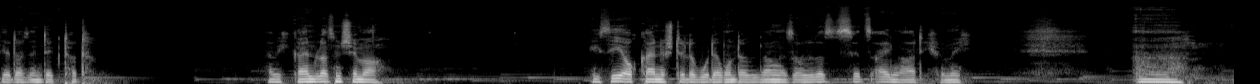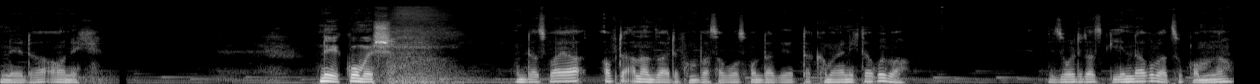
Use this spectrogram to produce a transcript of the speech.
Der das entdeckt hat. Habe ich keinen blassen Schimmer. Ich sehe auch keine Stelle, wo der runtergegangen ist. Also das ist jetzt eigenartig für mich. Äh, nee, da auch nicht. Nee, komisch. Und das war ja auf der anderen Seite vom Wasser, wo es runtergeht. Da kann man ja nicht darüber. Wie sollte das gehen, darüber zu kommen, ne?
